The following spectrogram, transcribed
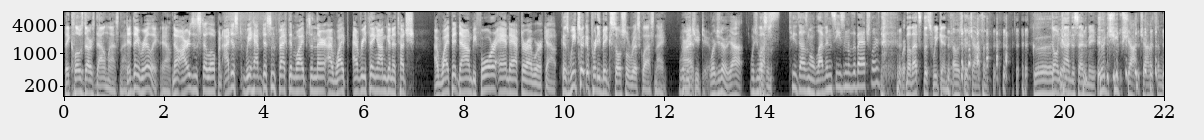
They closed ours down last night. Did they really? Yeah. No, ours is still open. I just we have disinfectant wipes in there. I wipe everything I'm going to touch. I wipe it down before and after I work out. Because we took a pretty big social risk last night. What all did right? you do? What'd you do? Yeah, Would you watch 2011 season of The Bachelor? No, that's this weekend. that was good, Jonathan. Good. Don't good. condescend me. Good cheap shot, Jonathan.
